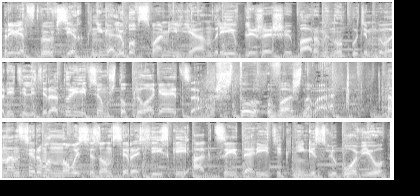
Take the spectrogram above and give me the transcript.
Приветствую всех книголюбов, с вами Илья Андреев. В ближайшие пару минут будем говорить о литературе и всем, что прилагается. Что важного? Анонсирован новый сезон всероссийской акции «Дарите книги с любовью».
